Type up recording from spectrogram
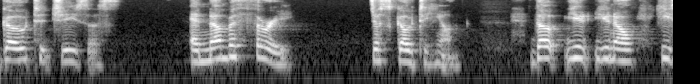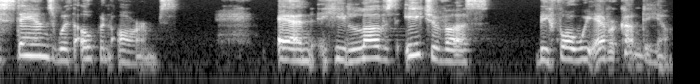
go to Jesus. And number three, just go to him. Though you you know, he stands with open arms and he loves each of us before we ever come to him.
